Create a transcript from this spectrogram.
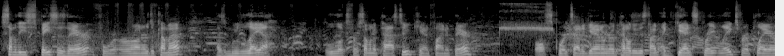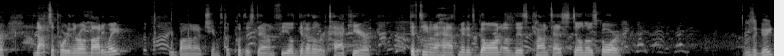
some of these spaces there for runners to come at. As Mulea looks for someone to pass to, can't find it there. Ball squirts out again. We're going to penalty this time against Great Lakes for a player not supporting their own body weight. Gubana a chance to put this downfield, get another attack here. 15 and a half minutes gone of this contest, still no score. It was a great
